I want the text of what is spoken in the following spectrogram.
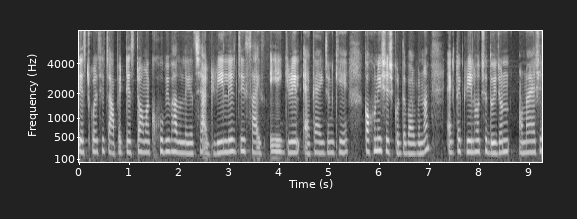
টেস্ট করেছি। চাপের টেস্টটাও আমার খুবই ভালো লেগেছে। আর গ্রিলের যে সাইজ এই গ্রিল একা একজন খেয়ে কখনোই শেষ করতে পারবে না। একটা গ্রিল হচ্ছে দুইজন অনায়াসে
